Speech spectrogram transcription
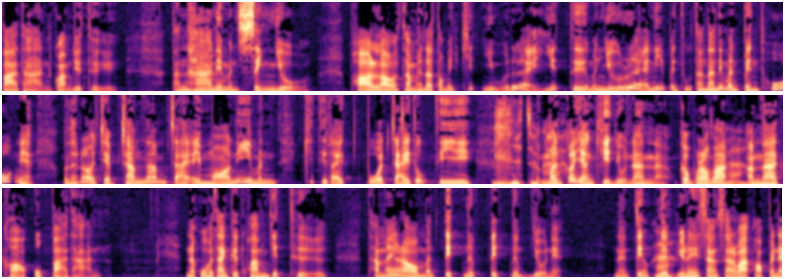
ปาทานความยึดถือ ตัณหาเนี่ยมันสิงอยู่ พอเราทำให้เราต้องไปคิดอยู่เรื่อย ยึดถือมันอยู่เรื่อย อันนี้เป็นทุกข์ทั้งๆที่มันเป็นทุกข์เนี่ย มันทำให้เราเจ็บช้ำน้ำใจไอ้หมอนี่มันคิดทีไรปวดใจทุกทีเจ้าค่ะมันก็ยังคิดอยู่นั่นแหละก็เพราะว่าเจ้าค่ะอำนาจของอุปาทานนะอุปาทานคือความยึดถือทำให้เรามันติดหนึบติดหนึบอยู่เนี่ยนะติดหนึบอยู่ในสังสารวัฏออกไปไหน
